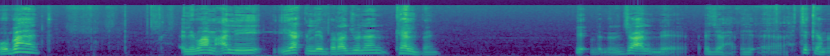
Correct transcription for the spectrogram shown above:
وبعد الإمام علي يقلب رجلا كلبا. رجال احتكم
